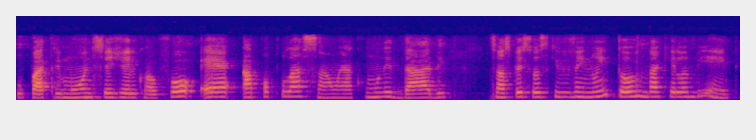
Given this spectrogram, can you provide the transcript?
o patrimônio, seja ele qual for, é a população, é a comunidade, são as pessoas que vivem no entorno daquele ambiente.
